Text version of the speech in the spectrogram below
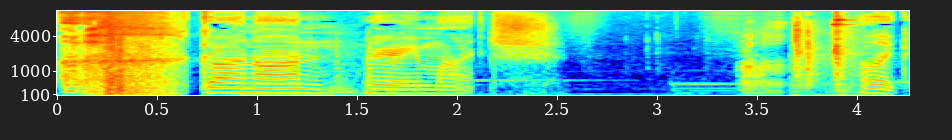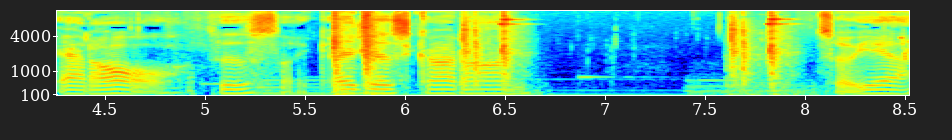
gone on very much. Like at all. Just like I just got on. So yeah.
